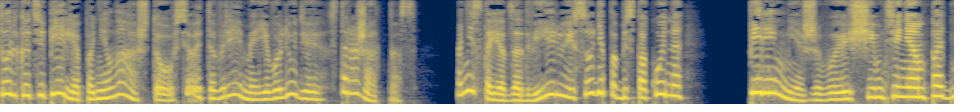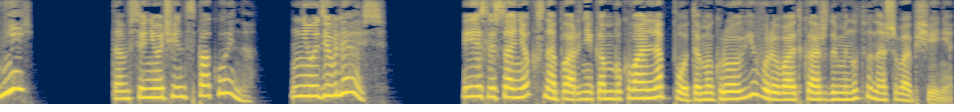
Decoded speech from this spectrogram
Только теперь я поняла, что все это время его люди сторожат нас. Они стоят за дверью, и, судя по беспокойно перемеживающим теням под ней, там все не очень спокойно. Не удивляюсь. Если Санек с напарником буквально потом и кровью вырывают каждую минуту нашего общения.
